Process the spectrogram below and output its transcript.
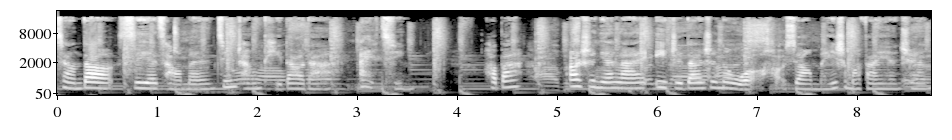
想到四叶草们经常提到的爱情，好吧，二十年来一直单身的我好像没什么发言权。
